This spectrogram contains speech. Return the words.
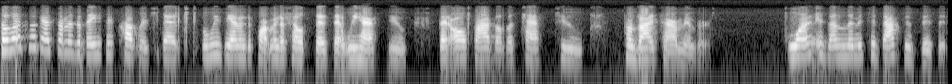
So let's look at some of the basic coverage that Louisiana Department of Health says that we have to, that all five of us have to provide to our members. One is unlimited doctor's visits.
